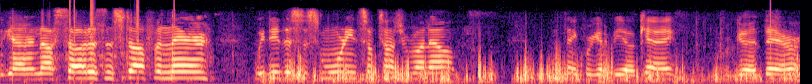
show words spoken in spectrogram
we got enough sodas and stuff in there. We did this this morning. Sometimes we run out. I think we're going to be okay. We're good there.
